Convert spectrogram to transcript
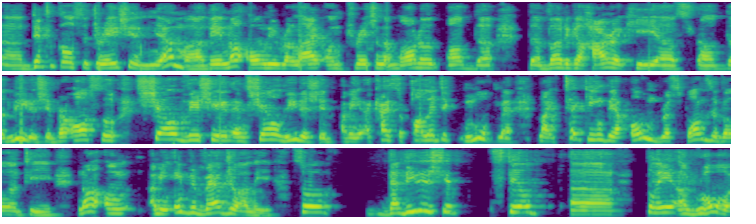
uh, difficult situation in Myanmar, they not only rely on traditional model of the the vertical hierarchy of the leadership, but also shell vision and shell leadership. I mean, a kind of politic movement, like taking their own responsibility, not on, I mean, individually. So the leadership still uh, play a role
